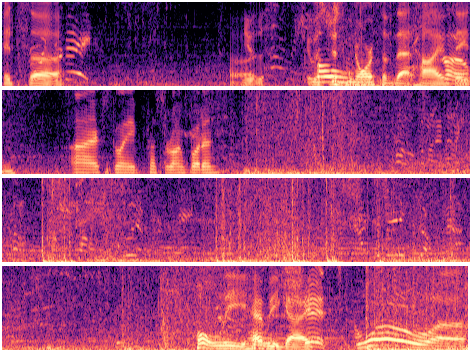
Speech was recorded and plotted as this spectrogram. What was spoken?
It's uh, Grenade. Near this. it was just Oh. north of that hive, Uh-oh. Dayton. I accidentally pressed the wrong button. Holy heavy Holy guy. Shit. Whoa. Uh,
